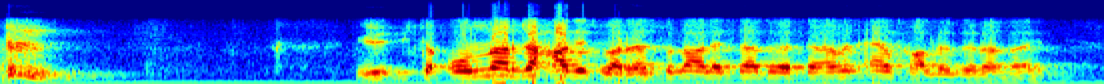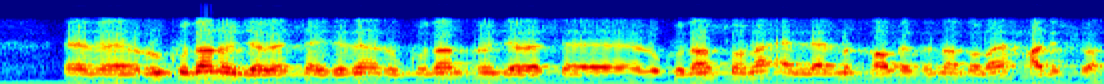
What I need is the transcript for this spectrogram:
işte onlarca hadis var. Resulullah Aleyhisselatü Vesselam'ın el kaldırdığına dair yani rukudan önce ve secdeden rukudan önce ve rukudan sonra ellerini kaldırdığına dolayı hadis var.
